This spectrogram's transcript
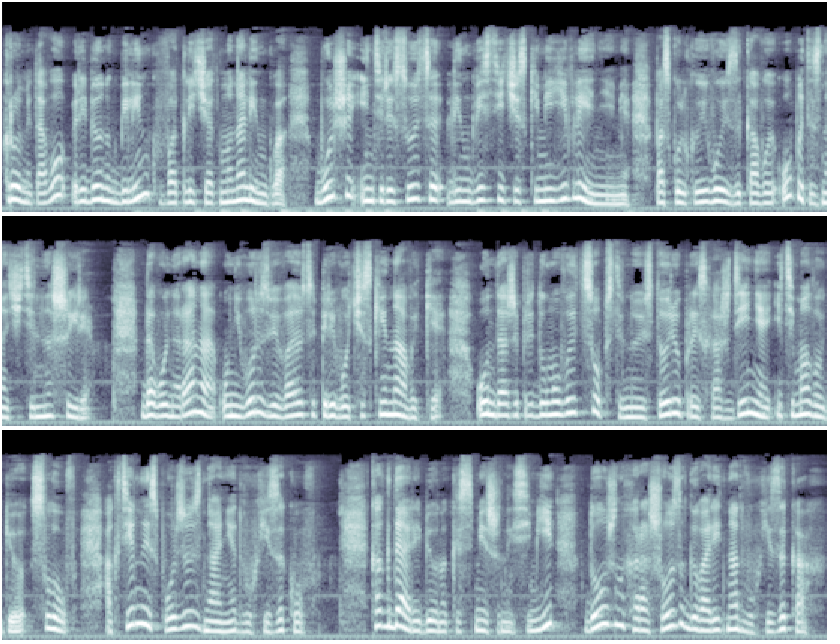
Кроме того, ребенок билингв, в отличие от монолингва, больше интересуется лингвистическими явлениями, поскольку его языковой опыт значительно шире. Довольно рано у него развиваются переводческие навыки. Он даже придумывает собственную историю происхождения, этимологию слов, активно используя знания двух языков. Когда ребенок из смешанной семьи должен хорошо заговорить на двух языках?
